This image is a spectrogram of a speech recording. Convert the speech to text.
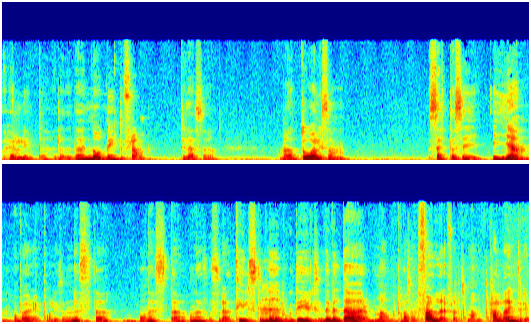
höll inte, eller det där nådde inte fram till läsaren. Men att då liksom sätta sig igen och börja på liksom nästa och nästa och nästa sådär, tills det blir Mm. bok. Det är, ju liksom, det är väl där man på något sätt faller för att man pallar inte det.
